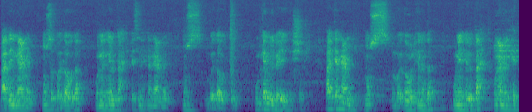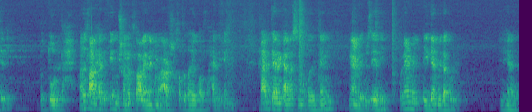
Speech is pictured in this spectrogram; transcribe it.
بعدين نعمل نص البيضاوي ده وننقله تحت بحيث إن إحنا نعمل نص البيضاوي التاني. ونكمل بقية الشكل بعد كده نعمل نص البيضاوي اللي هنا ده وننقله تحت ونعمل الحتة دي بالطول بتاعها. هنطلع لحد فين؟ مش هنطلع لأن إحنا ما نعرفش الخط ده هيخبط لحد فين. بعد كده نرجع لنفس النقطة دي تاني نعمل الجزئية دي ونعمل الجنب ده كله اللي هنا ده.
